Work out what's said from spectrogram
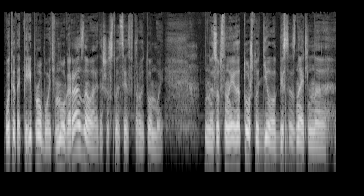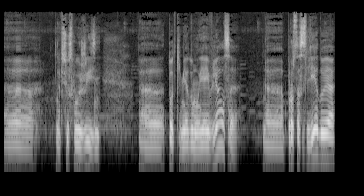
Вот это перепробовать много разного, это шестой цвет, второй тон мой, собственно, это то, что делал бессознательно э, всю свою жизнь э, тот, кем я думал, я являлся, Э, просто следуя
